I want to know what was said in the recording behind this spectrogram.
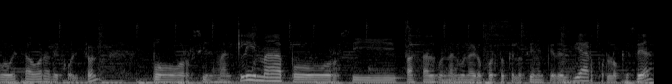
o esa hora de colchón por si el mal clima, por si pasa algo en algún aeropuerto que los tienen que desviar, por lo que sea.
